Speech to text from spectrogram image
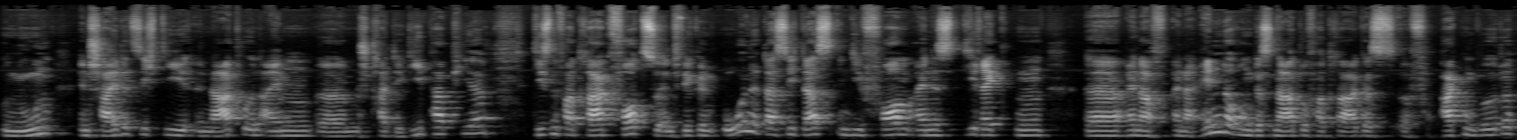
Und nun entscheidet sich die NATO in einem ähm, Strategiepapier, diesen Vertrag fortzuentwickeln, ohne dass sie das in die Form eines direkten äh, einer, einer Änderung des NATO-Vertrages äh, verpacken würde,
